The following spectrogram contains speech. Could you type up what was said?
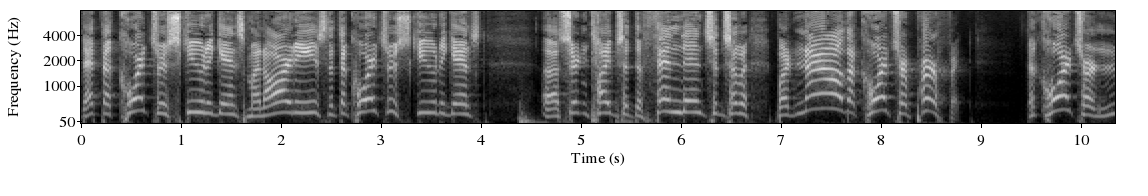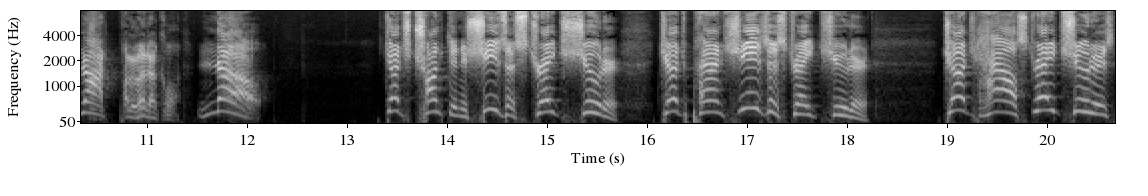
that the courts are skewed against minorities, that the courts are skewed against uh, certain types of defendants and so on. But now the courts are perfect. The courts are not political. No. Judge Chutkan, she's a straight shooter. Judge Pan, she's a straight shooter. Judge Howell, straight shooters,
